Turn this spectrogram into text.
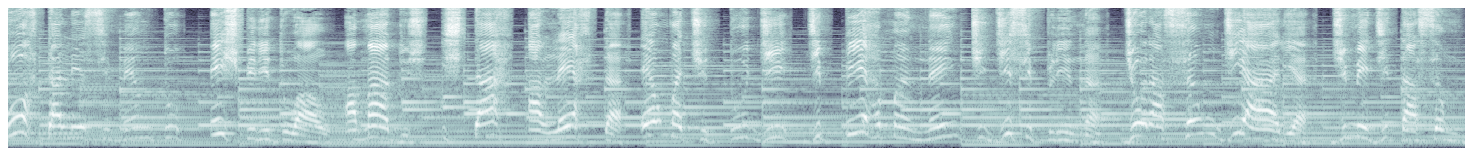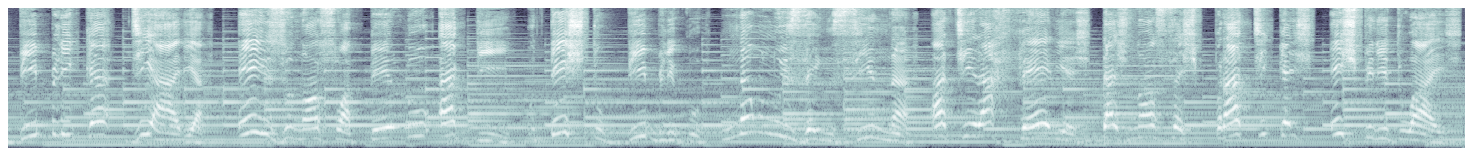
fortalecimento espiritual. Amados, estar alerta é uma atitude de permanente disciplina, de oração diária, de meditação bíblica diária. Eis o nosso apelo aqui. O texto bíblico não nos ensina a tirar férias das nossas práticas espirituais.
